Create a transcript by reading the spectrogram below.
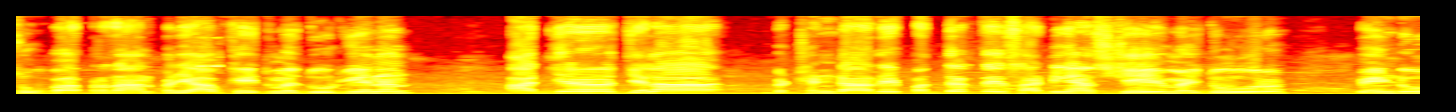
ਸੂਬਾ ਪ੍ਰਧਾਨ ਪੰਜਾਬ ਖੇਤ ਮਜ਼ਦੂਰ ਯੂਨੀਅਨ। ਅੱਜ ਜ਼ਿਲ੍ਹਾ ਬਠਿੰਡਾ ਦੇ ਪੱਧਰ ਤੇ ਸਾਡੀਆਂ 6 ਮਜ਼ਦੂਰ ਪਿੰਡੂ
